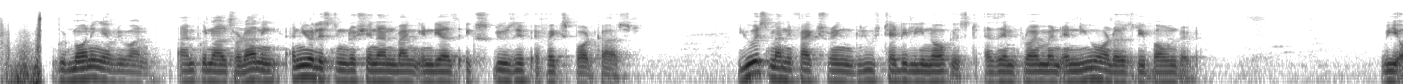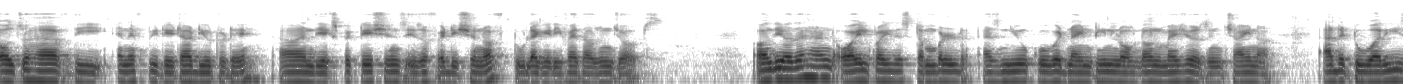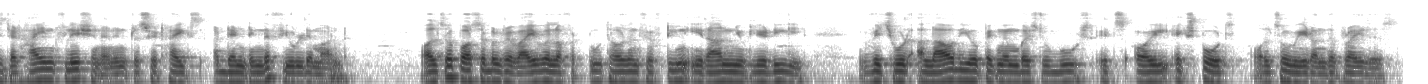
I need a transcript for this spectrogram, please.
Good morning, everyone. I'm Kunal Sodani, and you're listening to Shinhan Bank India's exclusive FX podcast. US manufacturing grew steadily in August as employment and new orders rebounded. We also have the NFP data due today, uh, and the expectations is of addition of 2,85,000 jobs. On the other hand, oil prices tumbled as new COVID 19 lockdown measures in China added to worries that high inflation and interest rate hikes are denting the fuel demand. Also, a possible revival of a 2015 Iran nuclear deal, which would allow the OPEC members to boost its oil exports, also weighed on the prices.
